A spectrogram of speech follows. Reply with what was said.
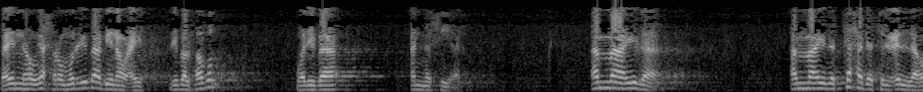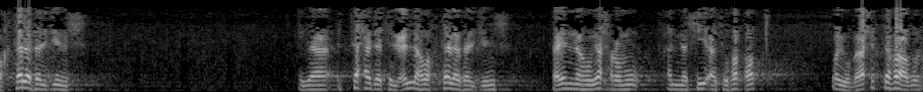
فإنه يحرم الربا بنوعيه ربا الفضل وربا النسيئة. أما إذا أما إذا اتحدت العلة واختلف الجنس إذا اتحدت العلة واختلف الجنس فإنه يحرم النسيئة فقط ويباح التفاضل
